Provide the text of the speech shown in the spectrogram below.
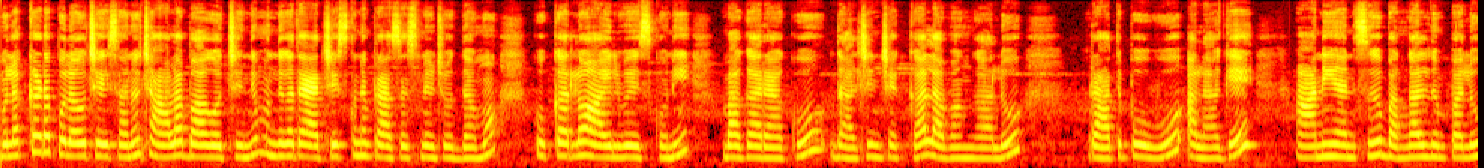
ములక్కడ పులావ్ చేశాను. చాలా బాగా వచ్చింది ముందుగా తయారు చేసుకునే ప్రాసెస్ని చూద్దాము. కుక్కర్లో ఆయిల్ వేసుకొని బగారాకు దాల్చిన చెక్క లవంగాలు రాతి పువ్వు అలాగే ఆనియన్స్ బంగాళదుంపలు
